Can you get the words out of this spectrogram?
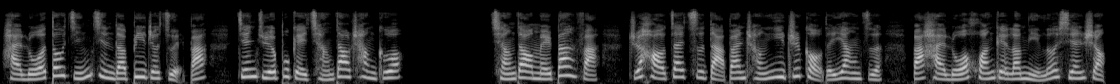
海螺都紧紧地闭着嘴巴，坚决不给强盗唱歌。强盗没办法，只好再次打扮成一只狗的样子，把海螺还给了米勒先生。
